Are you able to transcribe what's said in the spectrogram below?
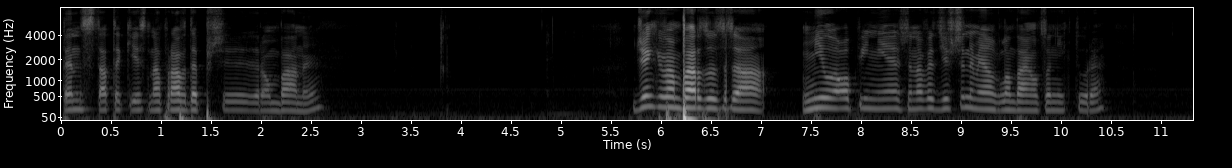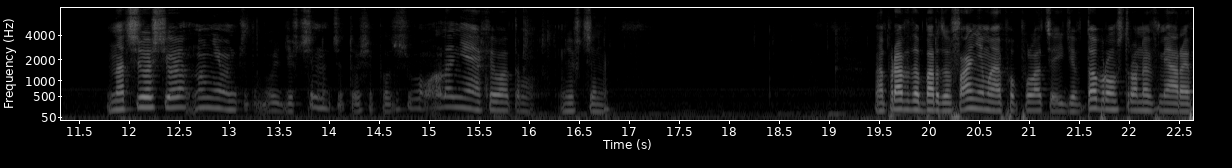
ten statek jest naprawdę przyrąbany. Dzięki wam bardzo za miłe opinie, że nawet dziewczyny mnie oglądają, co niektóre. Znaczy właściwie, no nie wiem, czy to były dziewczyny, czy to się podżyło, ale nie, chyba tam dziewczyny. Naprawdę bardzo fajnie, moja populacja idzie w dobrą stronę w miarę.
